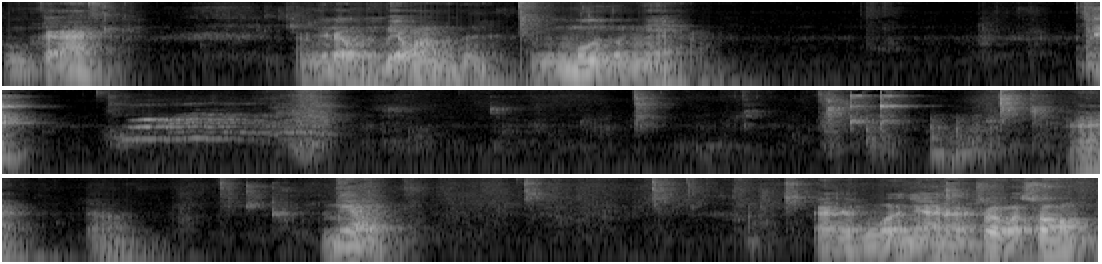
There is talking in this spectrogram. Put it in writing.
con cá ăn cái đầu này béo lắm rồi cái mùi con mèo à, mèo. Ăn được của nhà là cho vào xong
